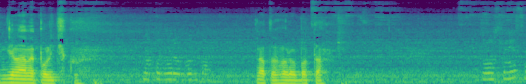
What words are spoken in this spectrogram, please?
Děláme poličku na toho robota. na toho robota. Vlastně se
